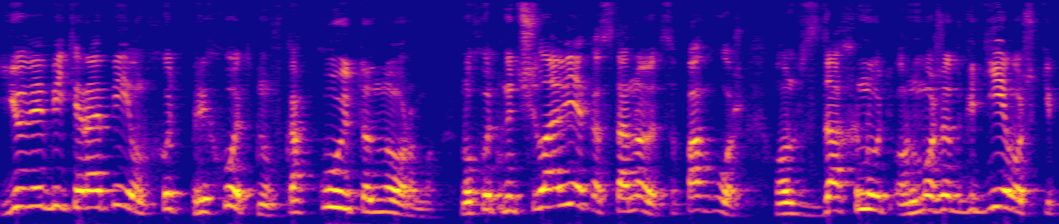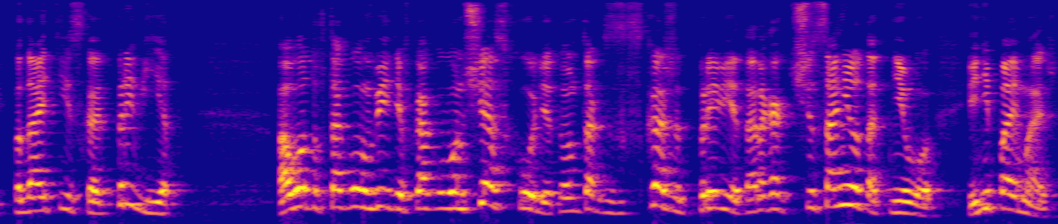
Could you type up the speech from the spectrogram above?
UVB-терапии он хоть приходит ну, в какую-то норму, ну хоть на человека становится похож. Он вздохнуть, он может к девушке подойти и сказать «Привет». А вот в таком виде, в каком он сейчас ходит, он так скажет привет, она как чесанет от него, и не поймаешь.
